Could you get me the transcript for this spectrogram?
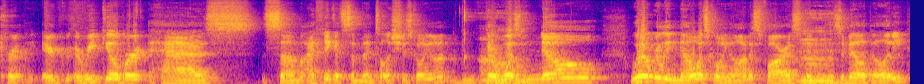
currently. Arik Gilbert has some, I think it's some mental issues going on. There was no, we don't really know what's going on as far as his, his availability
